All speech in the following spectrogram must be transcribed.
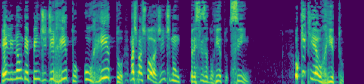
Ele não depende de rito. O rito. Mas, pastor, a gente não precisa do rito? Sim. O que, que é o rito?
